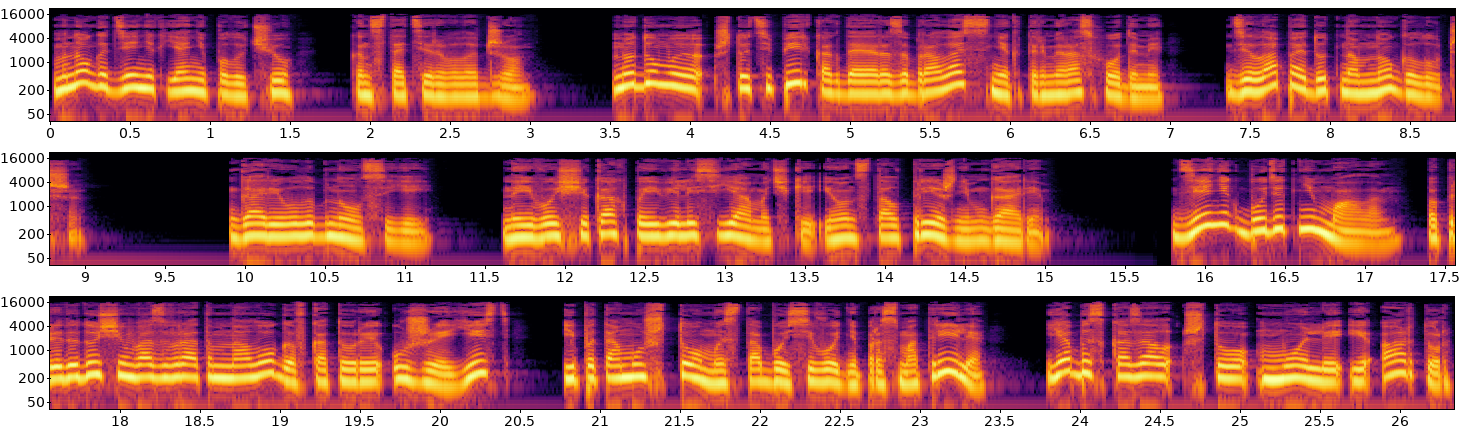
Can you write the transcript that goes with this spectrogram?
«Много денег я не получу», — констатировала Джо. «Но думаю, что теперь, когда я разобралась с некоторыми расходами, дела пойдут намного лучше». Гарри улыбнулся ей. На его щеках появились ямочки, и он стал прежним Гарри. «Денег будет немало. По предыдущим возвратам налогов, которые уже есть, и потому что мы с тобой сегодня просмотрели, я бы сказал, что Молли и Артур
